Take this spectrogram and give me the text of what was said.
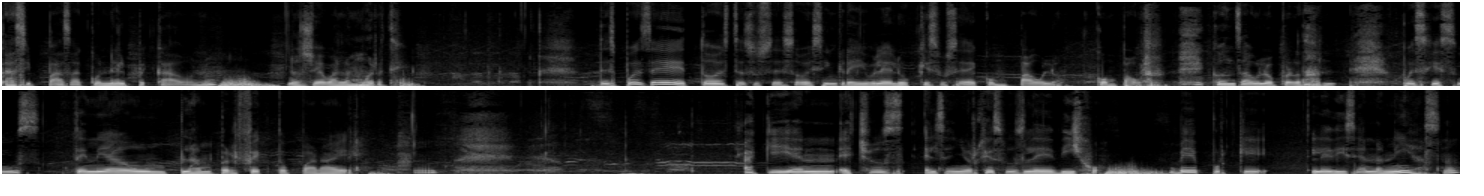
así pasa con el pecado, ¿no? Nos lleva a la muerte. Después de todo este suceso es increíble lo que sucede con Paulo, con Paulo, con Saulo, perdón, pues Jesús tenía un plan perfecto para él. Aquí en Hechos el Señor Jesús le dijo, ve porque le dice a Ananías, ¿no?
